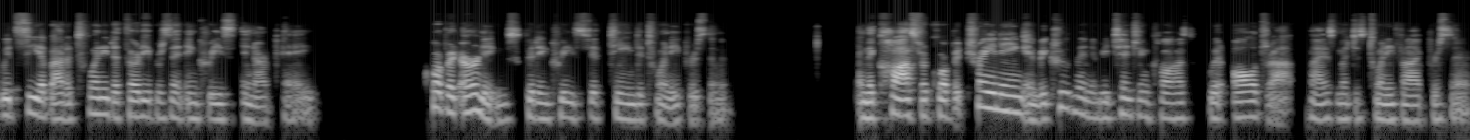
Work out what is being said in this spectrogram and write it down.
would see about a 20 to 30% increase in our pay corporate earnings could increase 15 to 20%. And the cost for corporate training and recruitment and retention costs would all drop by as much as 25%.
